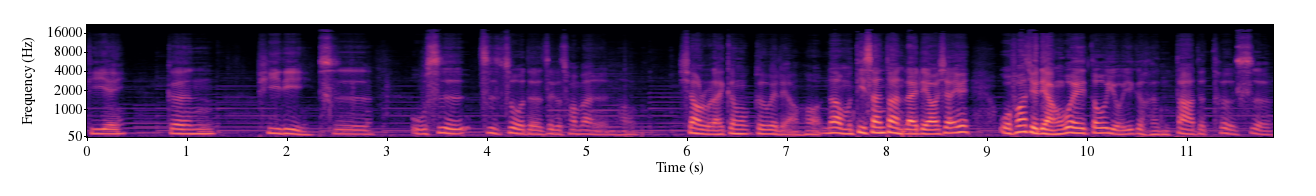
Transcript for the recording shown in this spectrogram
D.A. 跟 PD 是吴氏制作的这个创办人哈，孝儒来跟各位聊哈。那我们第三段来聊一下，因为我发觉两位都有一个很大的特色，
